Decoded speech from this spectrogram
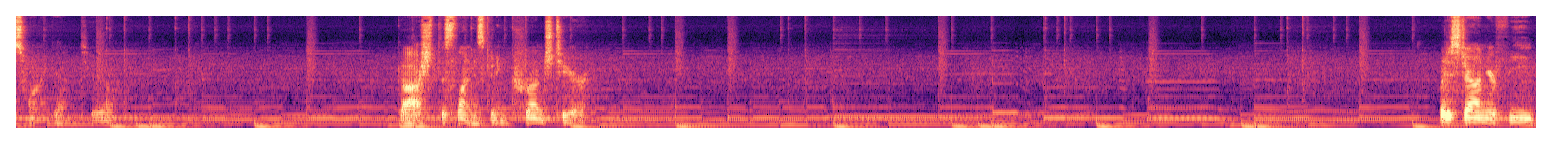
This one again, too. Gosh, this line is getting crunched here. Put it stay on your feet.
